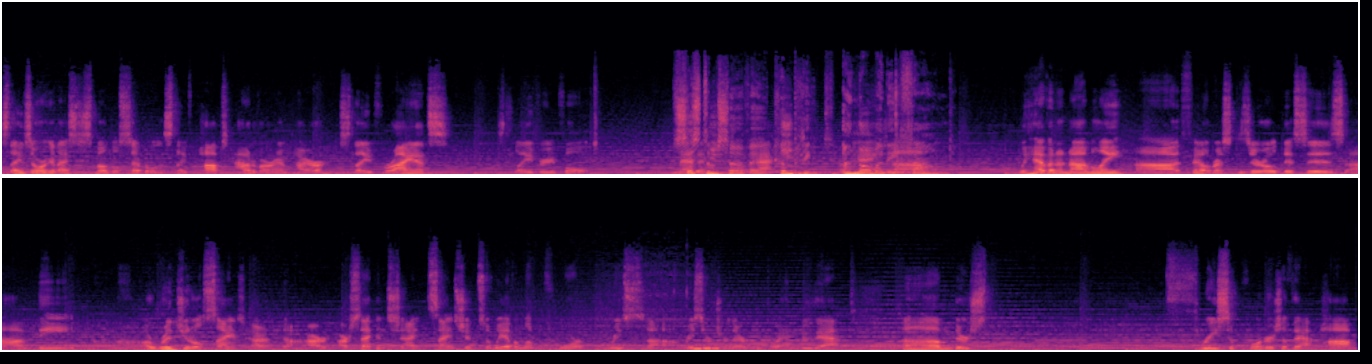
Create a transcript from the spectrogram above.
slaves organized to smuggle several enslaved pops out of our empire slave riots slave revolt System survey complete. Okay, Anomaly um, found. We have an anomaly uh, fail risk zero this is uh, the original science uh, the, our, our second science, science ship so we have a level four res, uh, researcher there we'll go ahead and do that um, there's three supporters of that pop.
